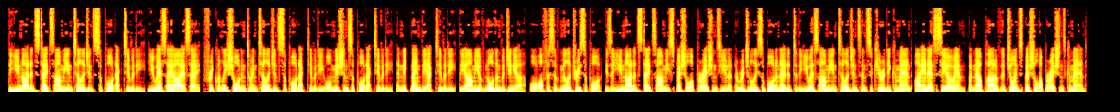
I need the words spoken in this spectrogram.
The United States Army Intelligence Support Activity USAISA, frequently shortened to Intelligence Support Activity or Mission Support Activity, and nicknamed the activity, the Army of Northern Virginia, or Office of Military Support, is a United States Army Special Operations Unit originally subordinated to the U.S. Army Intelligence and Security Command but now part of the Joint Special Operations Command.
